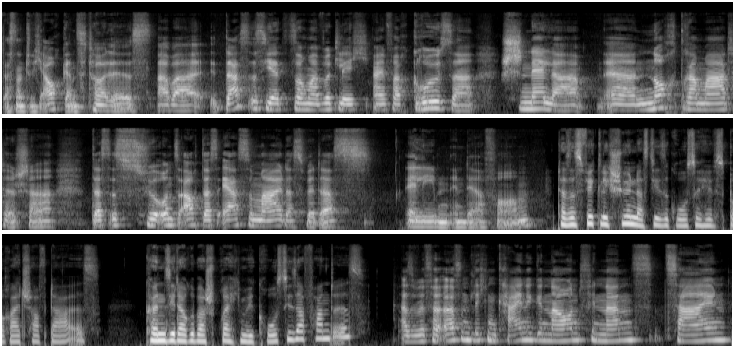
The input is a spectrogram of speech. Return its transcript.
das natürlich auch ganz toll ist. Aber das ist jetzt nochmal wirklich einfach größer, schneller, äh, noch dramatischer. Das ist für uns auch das erste Mal, dass wir das erleben in der Form. Das ist wirklich schön, dass diese große Hilfsbereitschaft da ist. Können Sie darüber sprechen, wie groß dieser Fund ist? Also wir veröffentlichen keine genauen Finanzzahlen,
